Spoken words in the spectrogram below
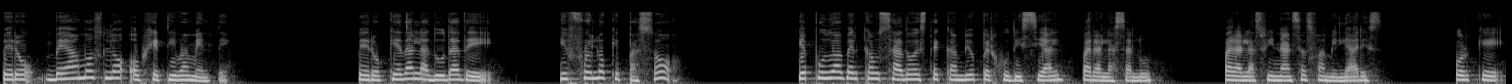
pero veámoslo objetivamente. Pero queda la duda de ¿qué fue lo que pasó? ¿Qué pudo haber causado este cambio perjudicial para la salud, para las finanzas familiares? Porque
